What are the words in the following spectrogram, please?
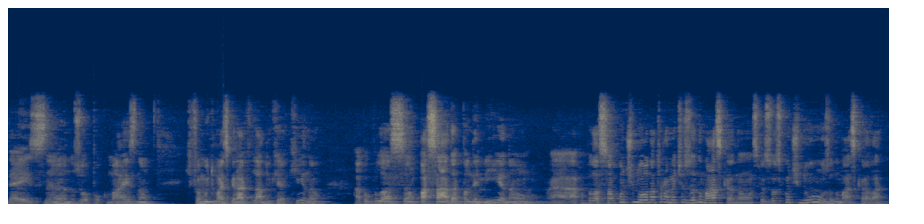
10 anos ou um pouco mais, não, que foi muito mais grave lá do que aqui, não. A população, passada a pandemia, não, a, a população continuou naturalmente usando máscara, não. As pessoas continuam usando máscara lá.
